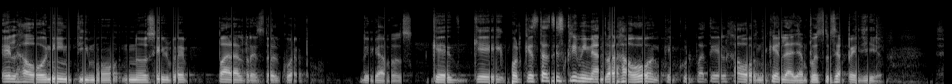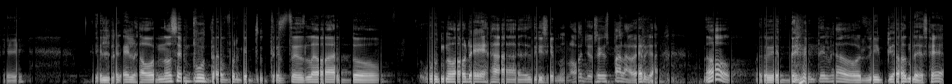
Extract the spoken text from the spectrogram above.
el jabón íntimo no sirve para el resto del cuerpo? Digamos, ¿qué, qué, por qué estás discriminando al jabón? ¿Qué culpa tiene el jabón de que le hayan puesto ese apellido? ¿Sí? El, el jabón no se emputa porque tú te estés lavando una oreja diciendo, no, yo soy es para la verga. No, evidentemente el jabón limpia donde sea.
